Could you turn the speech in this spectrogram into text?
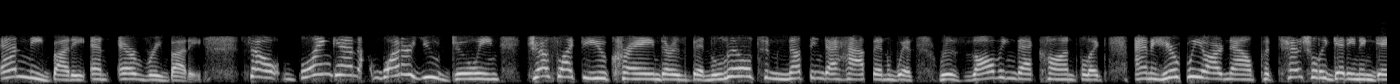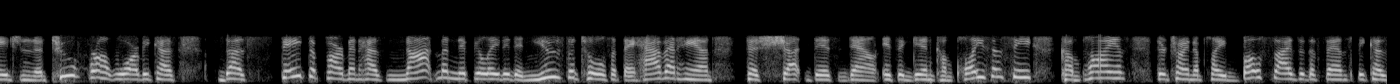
anybody and everybody. So, Blinken, what are you doing? Just like the Ukraine, there has been little to nothing to happen with resolving that conflict. And here we are now potentially getting engaged in a two front war because the State Department has not manipulated and used the tools that they have at hand to shut this down. It's again complacency, compliance. They're trying to play both sides of the fence because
